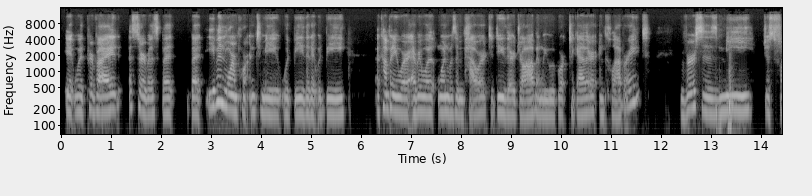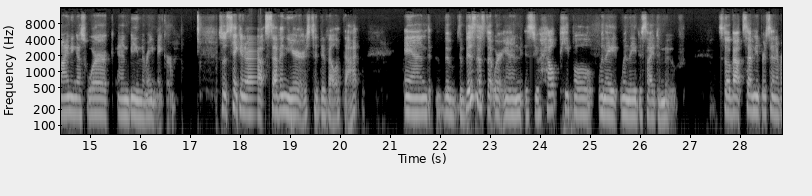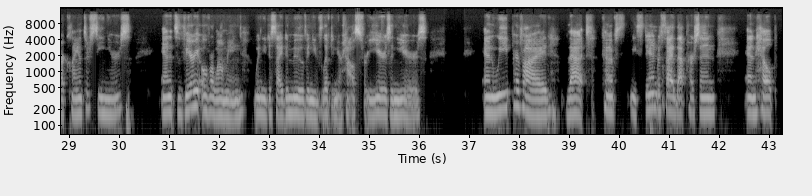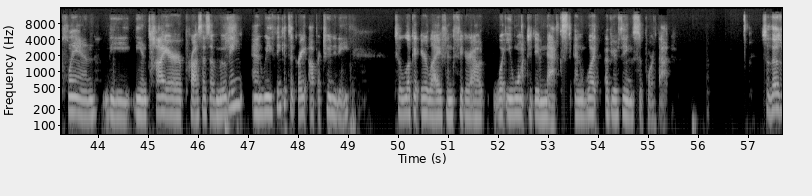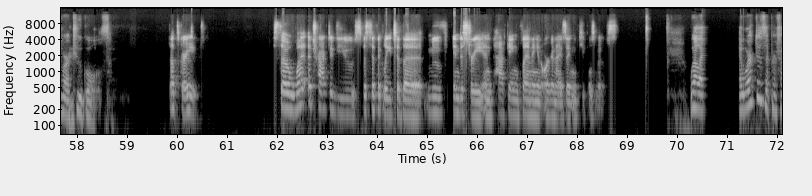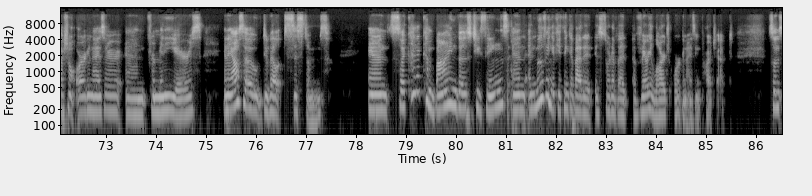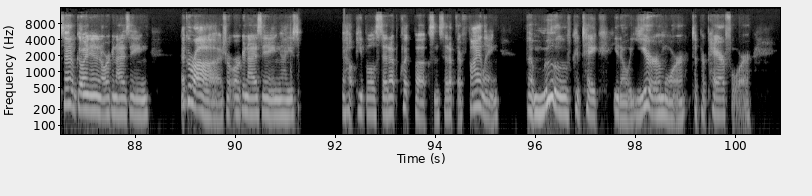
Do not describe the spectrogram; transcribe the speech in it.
it would provide a service, but but even more important to me would be that it would be a company where everyone was empowered to do their job and we would work together and collaborate versus me just finding us work and being the rainmaker. So it's taken about seven years to develop that and the the business that we're in is to help people when they when they decide to move. So about 70% of our clients are seniors and it's very overwhelming when you decide to move and you've lived in your house for years and years. And we provide that kind of we stand beside that person and help plan the the entire process of moving and we think it's a great opportunity to look at your life and figure out what you want to do next and what of your things support that. So those were our two goals. That's great. So, what attracted you specifically to the move industry in packing, planning, and organizing people's moves? Well, I, I worked as a professional organizer and for many years, and I also developed systems and so I kind of combined those two things. And, and moving, if you think about it, is sort of a, a very large organizing project. So instead of going in and organizing a garage or organizing, I used to help people set up QuickBooks and set up their filing. The move could take, you know, a year or more to prepare for.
